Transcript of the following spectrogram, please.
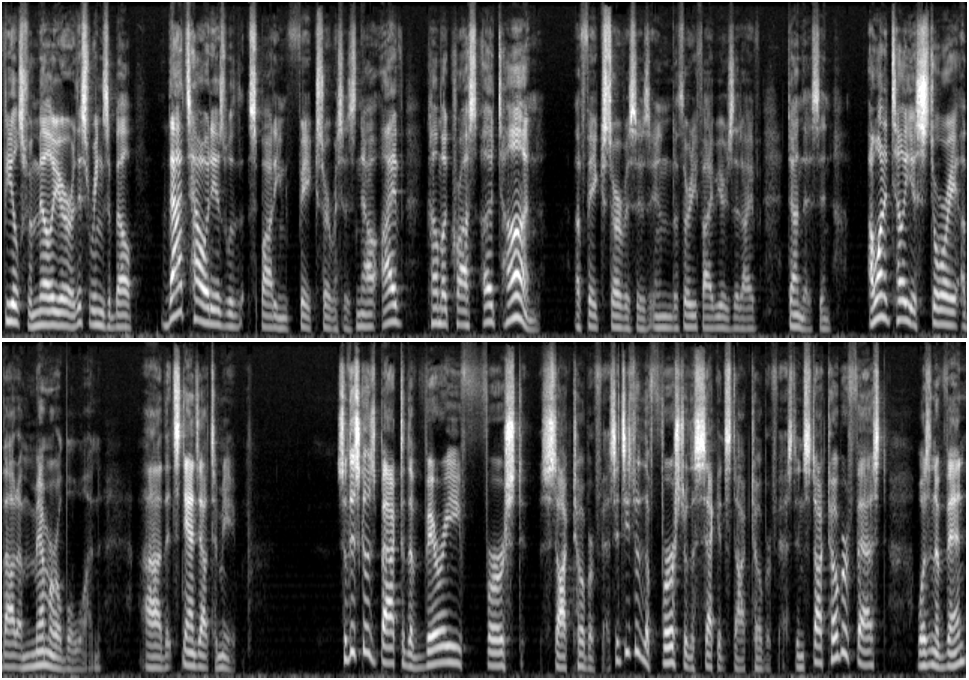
feels familiar or this rings a bell. That's how it is with spotting fake services. Now, I've come across a ton of fake services in the 35 years that I've done this. And I want to tell you a story about a memorable one uh, that stands out to me. So, this goes back to the very first Stocktoberfest. It's either the first or the second Stocktoberfest. And Stocktoberfest was an event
